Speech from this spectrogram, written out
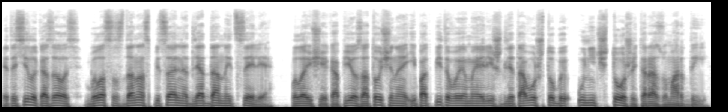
Эта сила, казалось, была создана специально для данной цели — Пылающее копье, заточенное и подпитываемое лишь для того, чтобы уничтожить разум Орды.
